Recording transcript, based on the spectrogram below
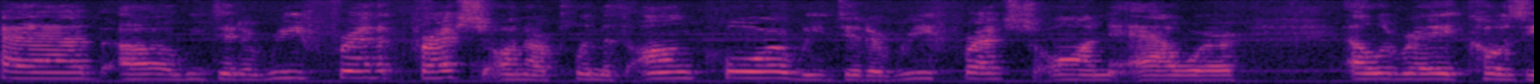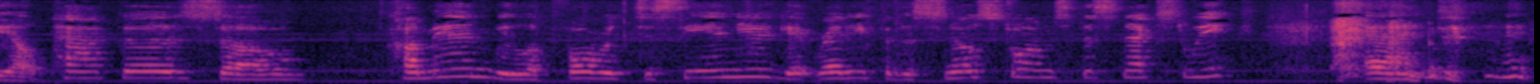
have, uh, we did a refresh on our Plymouth Encore. We did a refresh on our Ray Cozy Alpacas. So come in. We look forward to seeing you. Get ready for the snowstorms this next week. And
